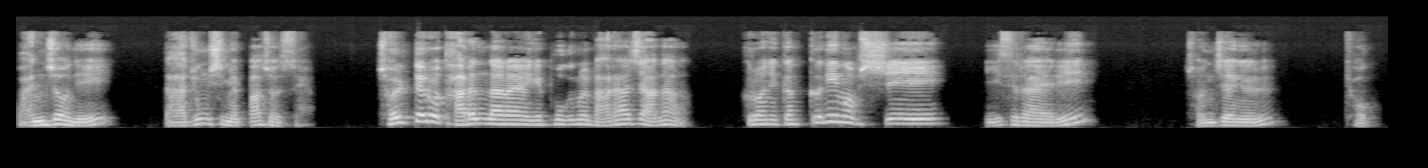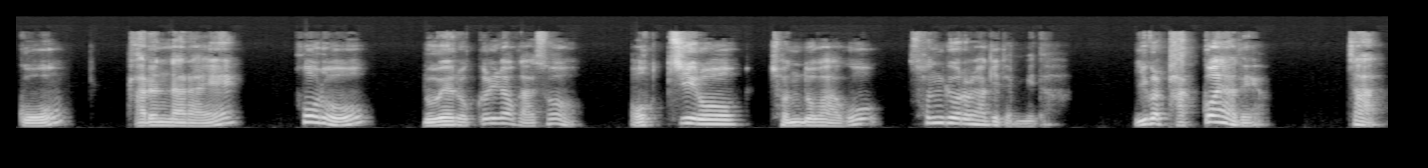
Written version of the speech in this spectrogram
완전히 나 중심에 빠졌어요. 절대로 다른 나라에게 복음을 말하지 않아. 그러니까 끊임없이 이스라엘이 전쟁을 겪고 다른 나라에 포로 노예로 끌려가서 억지로 전도하고 선교를 하게 됩니다. 이걸 바꿔야 돼요. 자,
